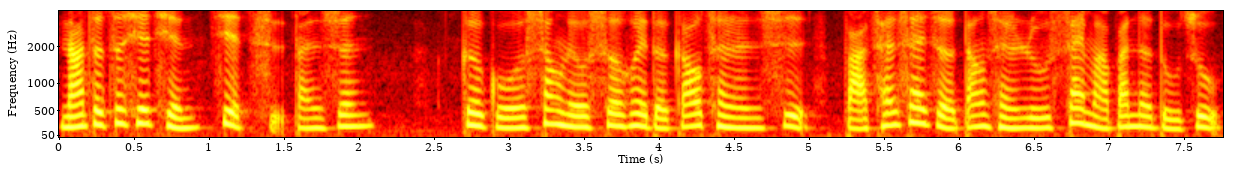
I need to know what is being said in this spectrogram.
拿着这些钱借此翻身。各国上流社会的高层人士把参赛者当成如赛马般的赌注，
